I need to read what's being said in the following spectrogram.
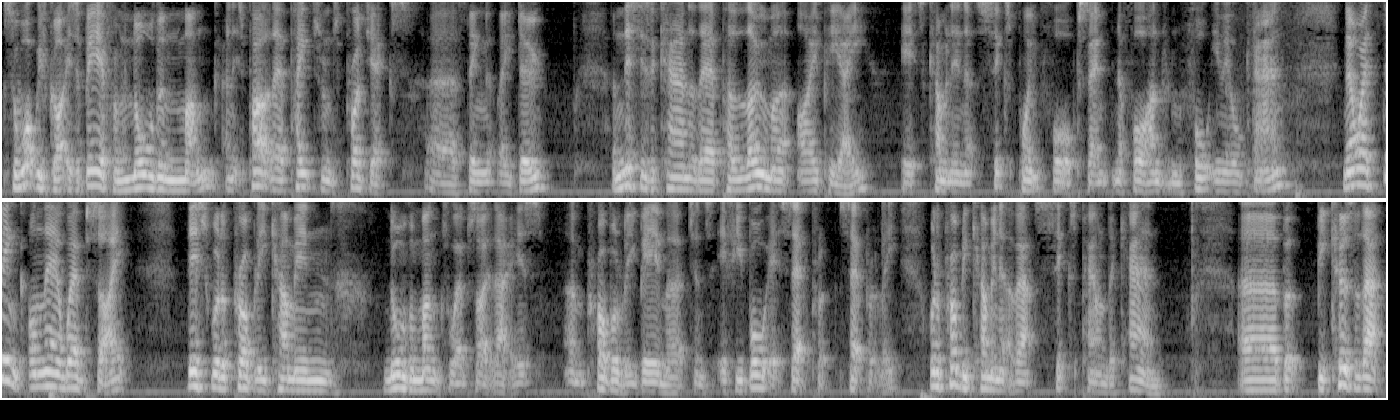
so what we've got is a beer from Northern Monk and it's part of their Patrons Projects uh, thing that they do. And this is a can of their Paloma IPA. It's coming in at 6.4% in a 440ml can. Now I think on their website, this would have probably come in, Northern Monk's website that is, and probably Beer Merchants, if you bought it separate, separately, would have probably come in at about £6 a can. Uh, but because of that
